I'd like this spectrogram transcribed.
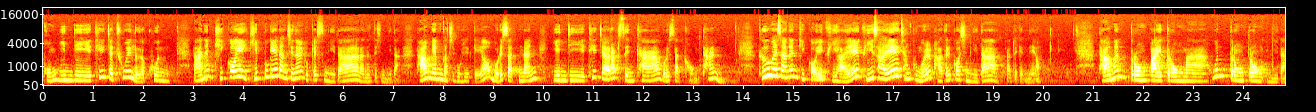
봄 인디 티제 초에 르군 나는 기꺼이 기쁘게 당신을 돕겠습니다. 라는 뜻입니다. 다음 예문 같이 보실게요. 머리삿 난 인디 티자 랍 신카 머리삿 공탄 그 회사는 기꺼이 귀하의 귀사의 상품을 받을 것입니다. 가 되겠네요. 다음은 뚜롱빠이 뚜롱마 혹은 뚜롱뚜롱입니다.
